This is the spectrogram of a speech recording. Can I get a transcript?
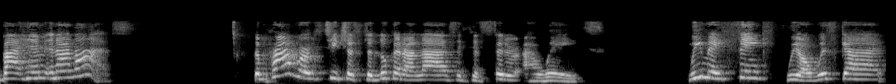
by Him in our lives. The Proverbs teach us to look at our lives and consider our ways. We may think we are with God,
